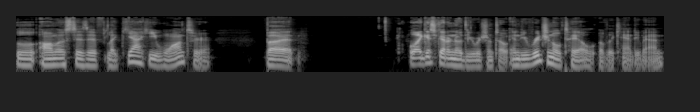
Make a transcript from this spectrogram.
almost as if like yeah he wants her, but well I guess you got to know the original tale. And the original tale of the Candyman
